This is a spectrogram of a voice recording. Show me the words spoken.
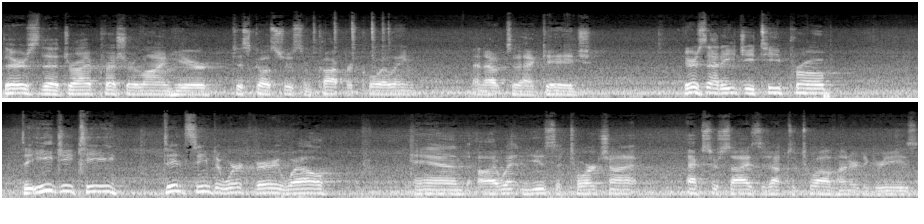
there's the drive pressure line here. Just goes through some copper coiling and out to that gauge. Here's that EGT probe. The EGT didn't seem to work very well and I went and used a torch on it, exercised it up to 1200 degrees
